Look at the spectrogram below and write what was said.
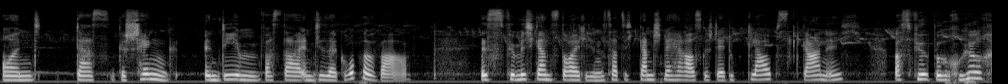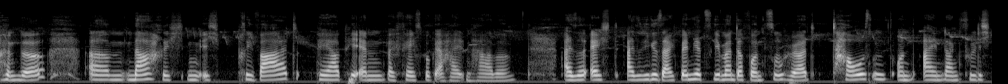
Und das Geschenk in dem, was da in dieser Gruppe war, ist für mich ganz deutlich und es hat sich ganz schnell herausgestellt, du glaubst gar nicht, was für berührende ähm, Nachrichten ich privat per PN bei Facebook erhalten habe. Also echt, also wie gesagt, wenn jetzt jemand davon zuhört, tausend und ein Dank, fühl dich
